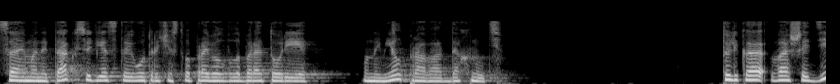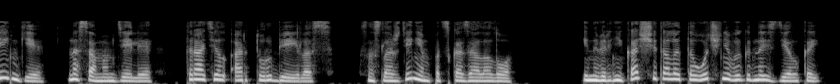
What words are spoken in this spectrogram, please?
Саймон и так все детство и отрочество провел в лаборатории, он имел право отдохнуть. Только ваши деньги на самом деле тратил Артур Бейлос, с наслаждением подсказала Ло. И наверняка считал это очень выгодной сделкой.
